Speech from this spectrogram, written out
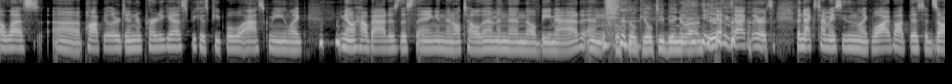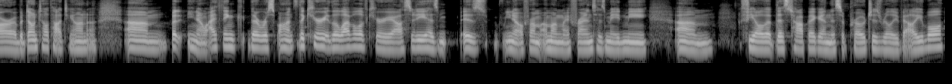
a less uh, popular dinner party guest because people will ask me like, you know, how bad is this thing, and then I'll tell them, and then they'll be mad and they'll feel guilty being around you. yeah, exactly. Or it's the next time I see them, like, well, I bought this at Zara, but don't tell Tatiana. Um, but you know, I think the response, the curi- the level of curiosity has is you know from among my friends has made me. Um, feel that this topic and this approach is really valuable.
